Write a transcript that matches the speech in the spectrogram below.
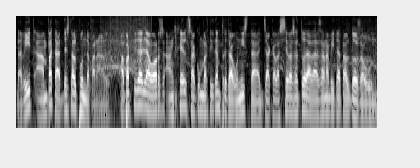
David ha empatat des del punt de penal. A partir de llavors, Àngel s'ha convertit en protagonista, ja que les seves aturades han evitat el 2 a 1.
